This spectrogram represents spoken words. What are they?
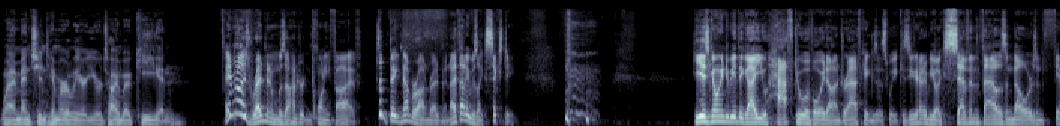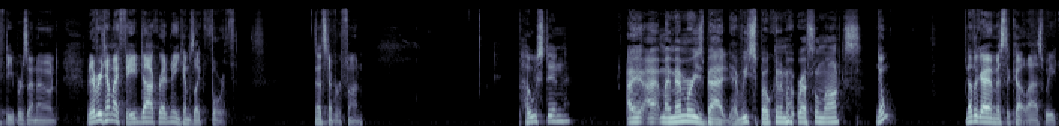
when I mentioned him earlier. You were talking about Keegan. I didn't realize Redman was 125. It's a big number on Redman. I thought he was like 60. he is going to be the guy you have to avoid on DraftKings this week because he's going to be like $7,000 and 50% owned. But every time I fade Doc Redman, he comes like fourth. That's never fun. Poston. I, I my memory's bad. Have we spoken about Russell Knox? Nope. Another guy who missed the cut last week.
